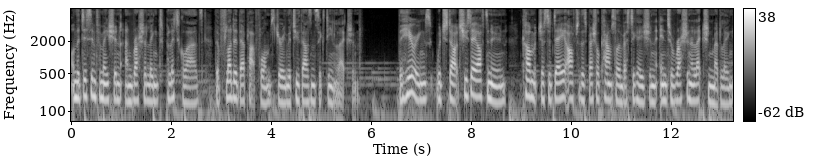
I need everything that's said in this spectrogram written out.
on the disinformation and Russia linked political ads that flooded their platforms during the 2016 election. The hearings, which start Tuesday afternoon, come just a day after the special counsel investigation into Russian election meddling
